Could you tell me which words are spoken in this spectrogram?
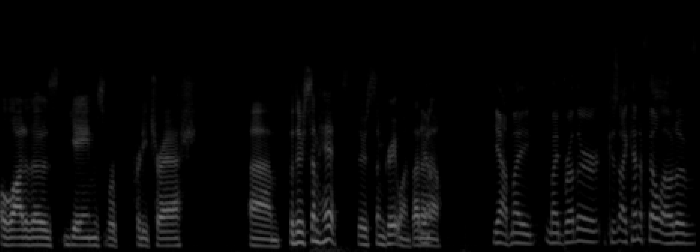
a lot of those games were pretty trash. Um, but there's some hits. There's some great ones. I don't Yeah. know. Yeah, my my brother because I kind of fell out of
